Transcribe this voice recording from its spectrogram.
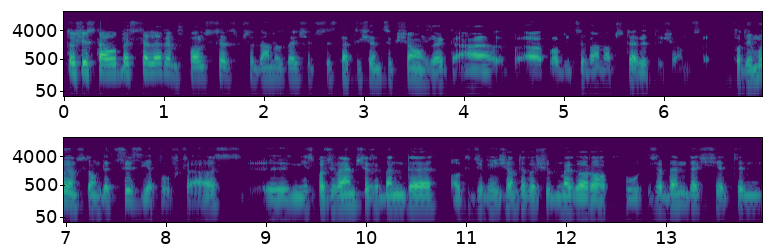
To się stało bestsellerem. W Polsce sprzedano, zdaje się, 300 tysięcy książek, a, a obiecywano 4 tysiące. Podejmując tą decyzję wówczas, yy, nie spodziewałem się, że będę od 97 roku, że będę się tym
